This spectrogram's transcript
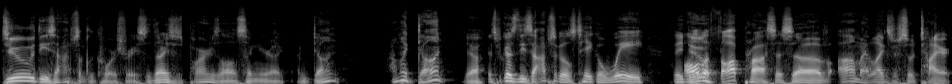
do these obstacle course races, the nicest part is all of a sudden you're like, I'm done. How am I done? Yeah. It's because these obstacles take away They all the thought process of, oh, my legs are so tired.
